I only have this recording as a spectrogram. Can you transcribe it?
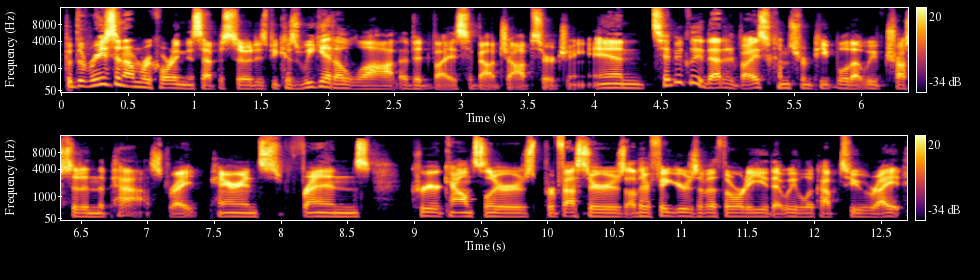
But the reason I'm recording this episode is because we get a lot of advice about job searching, and typically that advice comes from people that we've trusted in the past, right? Parents, friends, career counselors, professors, other figures of authority that we look up to, right?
